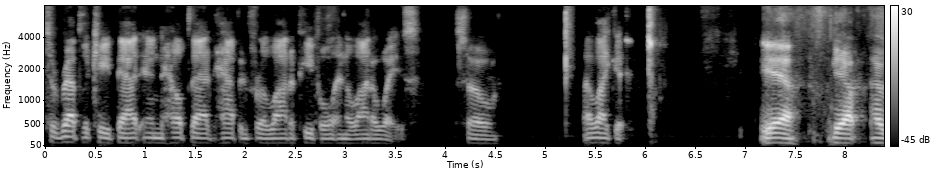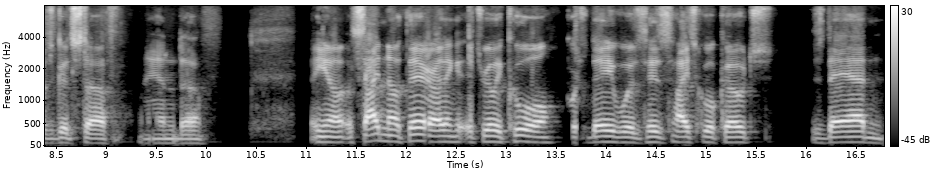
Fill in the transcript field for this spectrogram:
to replicate that and help that happen for a lot of people in a lot of ways. So I like it. Yeah, yeah, that was good stuff. And uh, you know, a side note there, I think it's really cool. Of course, Dave was his high school coach, his dad, and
